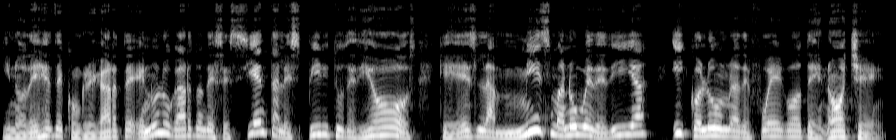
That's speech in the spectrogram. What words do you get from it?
y no dejes de congregarte en un lugar donde se sienta el Espíritu de Dios, que es la misma nube de día y columna de fuego de noche.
